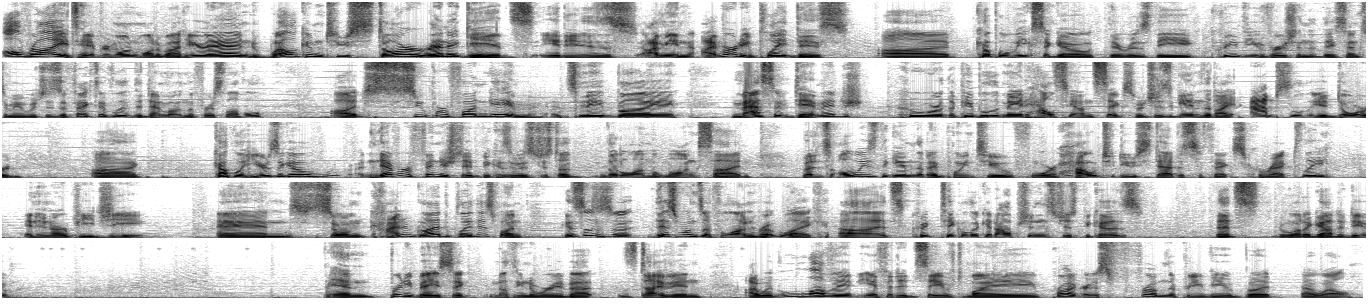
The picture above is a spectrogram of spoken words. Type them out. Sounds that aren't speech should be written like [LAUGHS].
Alright, hey everyone, Wanderbot here, and welcome to Star Renegades. It is, I mean, I've already played this. Uh, a couple weeks ago, there was the preview version that they sent to me, which is effectively the demo in the first level. Uh, it's super fun game. It's made by Massive Damage, who are the people that made Halcyon 6, which is a game that I absolutely adored. Uh, a couple of years ago, never finished it because it was just a little on the long side, but it's always the game that I point to for how to do status effects correctly in an RPG. And so I'm kind of glad to play this one. This one's a, this one's a full-on roguelike. Uh, it's quick take a look at options just because that's what I got to do. And pretty basic, nothing to worry about. Let's dive in. I would love it if it had saved my progress from the preview, but oh well.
